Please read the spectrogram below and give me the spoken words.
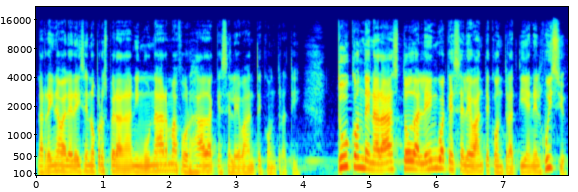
La reina Valera dice, no prosperará ninguna arma forjada que se levante contra ti. Tú condenarás toda lengua que se levante contra ti en el juicio.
